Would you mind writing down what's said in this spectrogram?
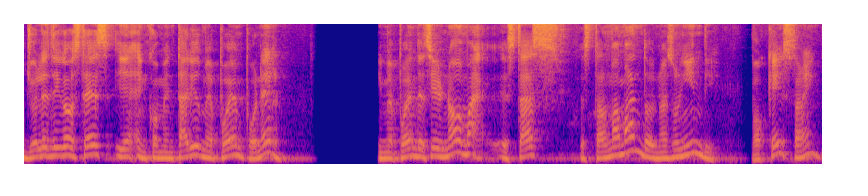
yo les digo a ustedes y en comentarios me pueden poner. Y me pueden decir, no, estás, estás mamando, no es un indie. Ok, está bien.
